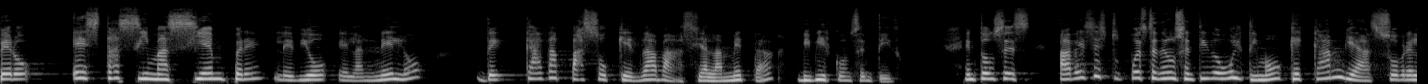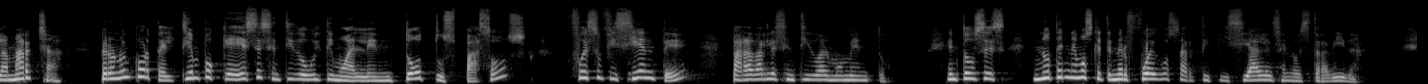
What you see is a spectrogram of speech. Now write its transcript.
Pero esta cima siempre le dio el anhelo de cada paso que daba hacia la meta vivir con sentido. Entonces, a veces tú puedes tener un sentido último que cambia sobre la marcha, pero no importa, el tiempo que ese sentido último alentó tus pasos fue suficiente para darle sentido al momento. Entonces, no tenemos que tener fuegos artificiales en nuestra vida.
